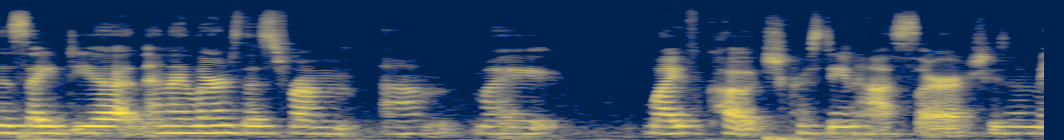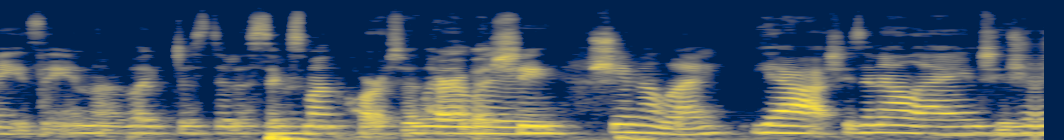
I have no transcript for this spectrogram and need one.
this idea, and I learned this from um, my life coach, Christine Hassler. She's amazing. I like just did a six month course with her, but she, she in LA. yeah, she's in LA and she's a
